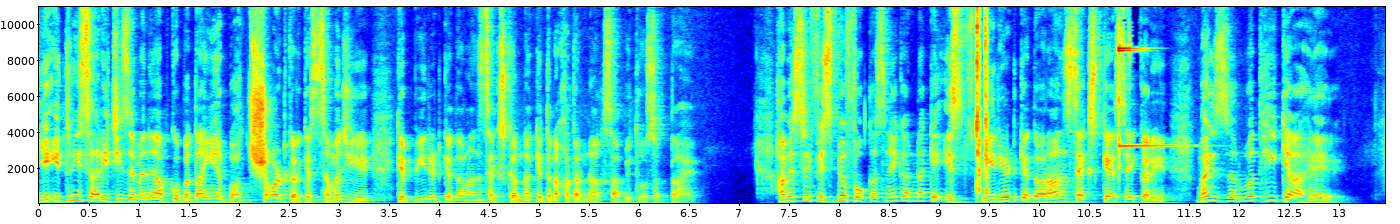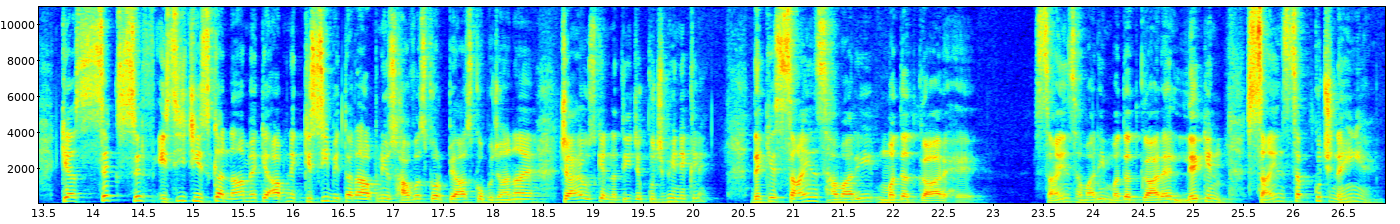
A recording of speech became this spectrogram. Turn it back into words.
ये इतनी सारी चीज़ें मैंने आपको बताई हैं, बहुत शॉर्ट करके समझिए कि पीरियड के दौरान सेक्स करना कितना ख़तरनाक साबित हो सकता है। हमें सिर्फ़ इस पे फोकस नहीं करना कि इस पीरियड के दौरान सेक्स कैसे करें। भाई, ज़रूरत ही क्या है? क्या सेक्स सिर्फ़ इसी चीज़ का नाम है कि आपने किसी भी तरह अपनी उस हवस को और प्यास को बुझाना है, चाहे उसके नतीजे कुछ भी निकले? देखिए, साइंस हमारी मददगार है। साइंस हमारी मददगार है, लेकिन साइंस सब कुछ नहीं है।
